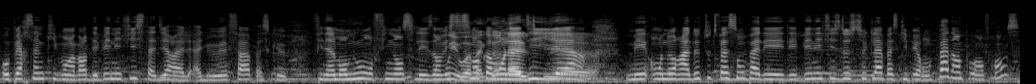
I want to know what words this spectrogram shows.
aux personnes qui vont avoir des bénéfices, c'est-à-dire à, à l'UEFA, parce que finalement, nous, on finance les Oui, investissements, comme on l'a dit hier euh, mais on n'aura de toute façon pas les, les bénéfices de ce truc-là parce qu'ils paieront pas d'impôts en France.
